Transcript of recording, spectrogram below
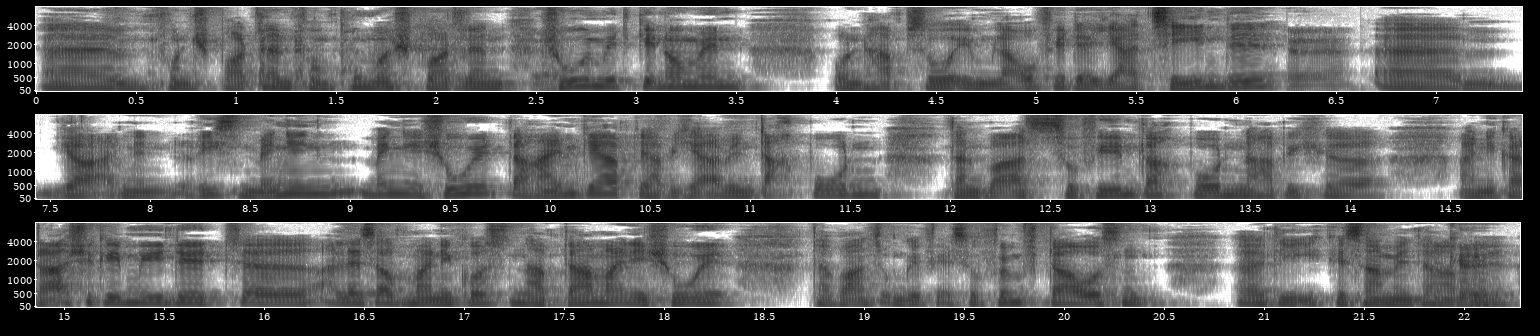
äh, von Sportlern, von Puma-Sportlern ja. Schuhe mitgenommen und habe so im Laufe der Jahrzehnte ja, ähm, ja einen riesen Menge, Menge Schuhe daheim gehabt. Die habe ich ja im Dachboden. Dann war es zu viel im Dachboden. Da habe ich äh, eine Garage gemietet, äh, alles auf meine Kosten, habe da meine Schuhe. Da waren es ungefähr so 5000, äh, die ich gesammelt habe. Okay.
